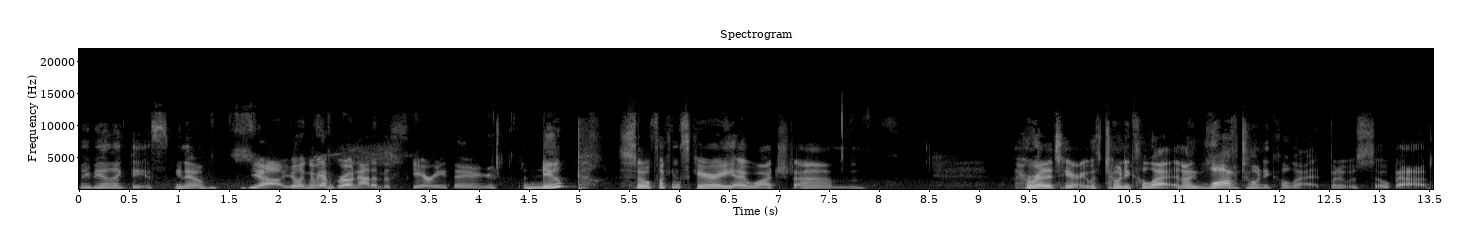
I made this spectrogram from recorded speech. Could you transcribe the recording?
maybe I like these you know. Yeah, you're like maybe I've grown out of this scary thing. Nope. So fucking scary. I watched um Hereditary with Toni Collette, and I love Toni Collette, but it was so bad.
